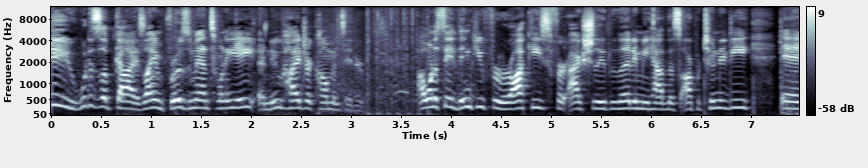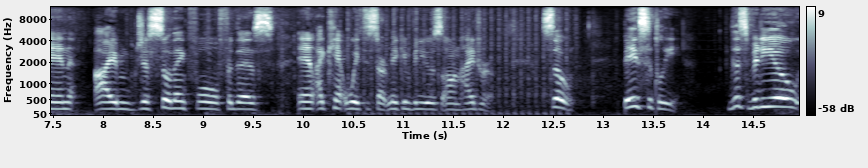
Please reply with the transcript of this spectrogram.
Hey, what is up guys? I am FrozenMan28, a new Hydra commentator. I want to say thank you for Rockies for actually letting me have this opportunity, and I'm just so thankful for this, and I can't wait to start making videos on Hydra. So, basically, this video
